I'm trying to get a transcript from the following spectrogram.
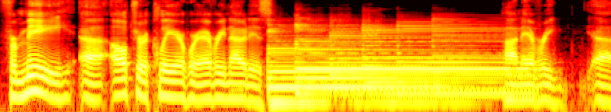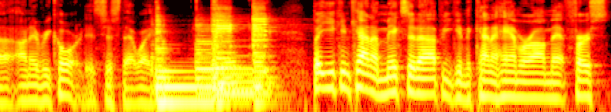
for me, uh, ultra clear where every note is on every, uh, on every chord. It's just that way. But you can kind of mix it up. You can kind of hammer on that first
